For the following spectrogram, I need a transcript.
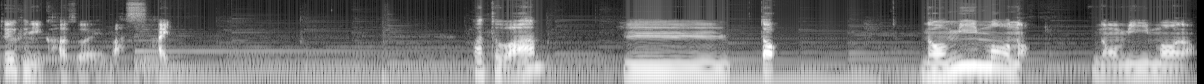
というふうに数えます。はい。あとは、うーんと、飲み物、飲み物。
